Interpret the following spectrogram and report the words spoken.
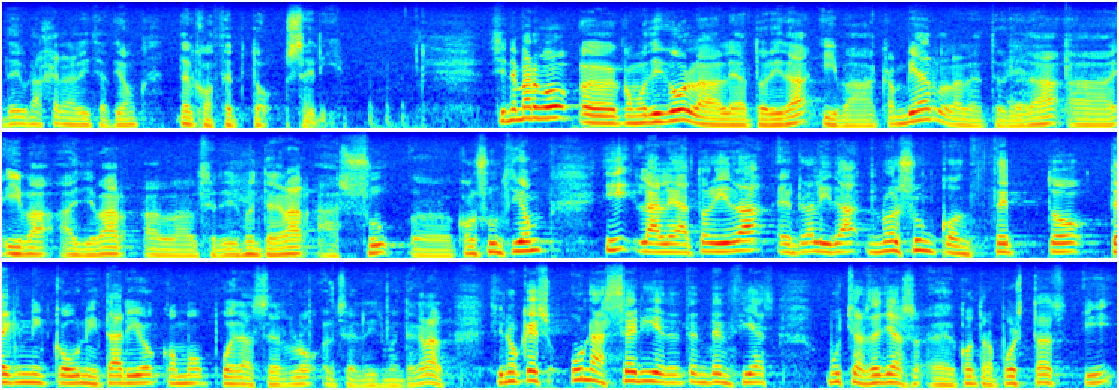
de una generalización del concepto serie. Sin embargo, eh, como digo, la aleatoriedad iba a cambiar, la aleatoriedad eh, iba a llevar al, serialismo integral a su eh, consunción y la aleatoriedad en realidad no es un concepto técnico unitario como pueda serlo el serialismo integral, sino que es una serie de tendencias, muchas de ellas contrapuestas y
